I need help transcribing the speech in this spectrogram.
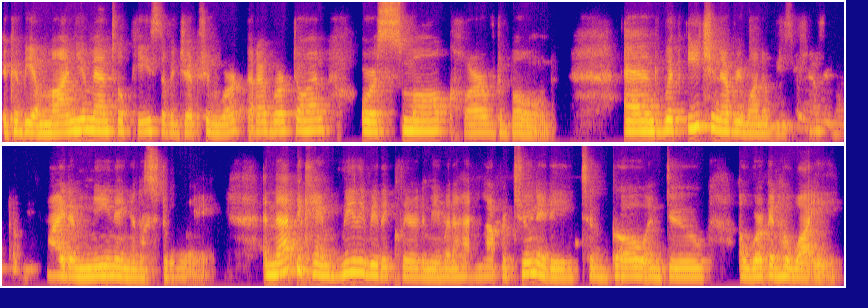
It could be a monumental piece of Egyptian work that I worked on or a small carved bone. And with each and every one of these pieces, tied a meaning and a story. And that became really, really clear to me when I had an opportunity to go and do a work in Hawaii.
